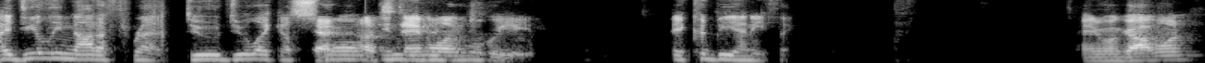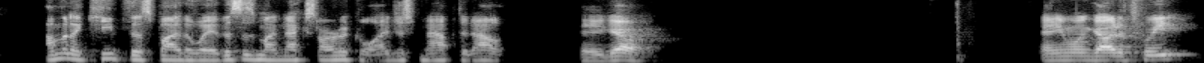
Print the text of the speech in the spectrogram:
Ideally, not a thread. Do do like a Yeah, small a standalone tweet. It could be anything. Anyone got one? I'm gonna keep this, by the way. This is my next article. I just mapped it out. There you go. Anyone got a tweet?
